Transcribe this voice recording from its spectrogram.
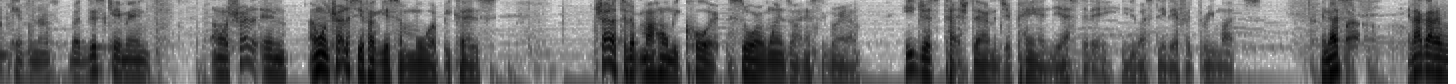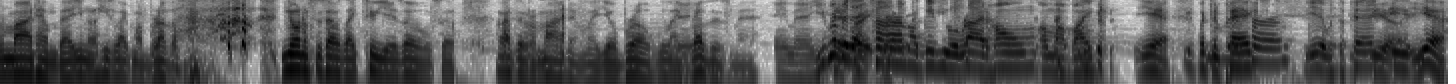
I can't pronounce. But this came in. I'm gonna try to and I want to try to see if I get some more because shout out to the, my homie Court Sora Wins on Instagram. He just touched down in Japan yesterday. He's gonna stay there for three months, and that's Wow. and I gotta remind him that you know he's like my brother. Known him since I was like two years old, so I got to remind him like, "Yo, bro, we like Yeah. brothers, man." Hey man, you remember Hey, that right, right, time right. I gave you a ride home on my bike Yeah, with the Remember pegs. Yeah, with the pegs. Yeah. Yeah, yeah.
